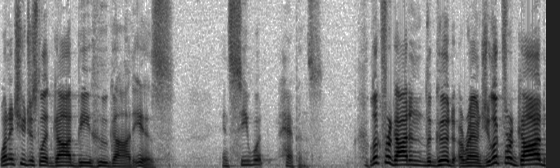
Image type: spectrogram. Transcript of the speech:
Why don't you just let God be who God is and see what happens? Look for God in the good around you. Look for God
